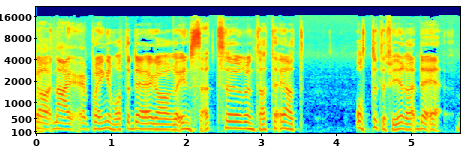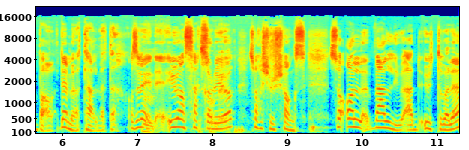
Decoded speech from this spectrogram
har, nei, på ingen måte. Det jeg har innsett rundt dette, er at åtte til fire, det er bare det er møtehelvete. Altså det, mm. uansett hva sånn du gjør, så har ikke du sjans. Så all value add utover det,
